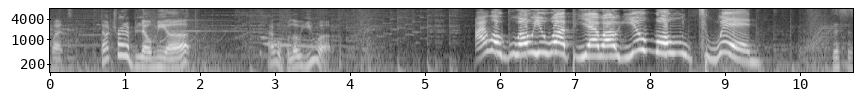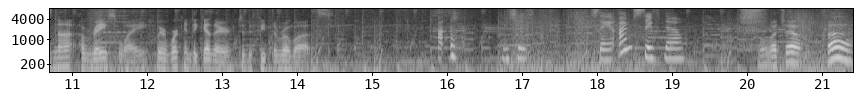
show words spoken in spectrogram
What? Don't try to blow me up. I will blow you up. I will blow you up, Yellow. You won't win. This is not a race, White. We're working together to defeat the robots. He says, saying, I'm safe now. Oh, watch out. Ah!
